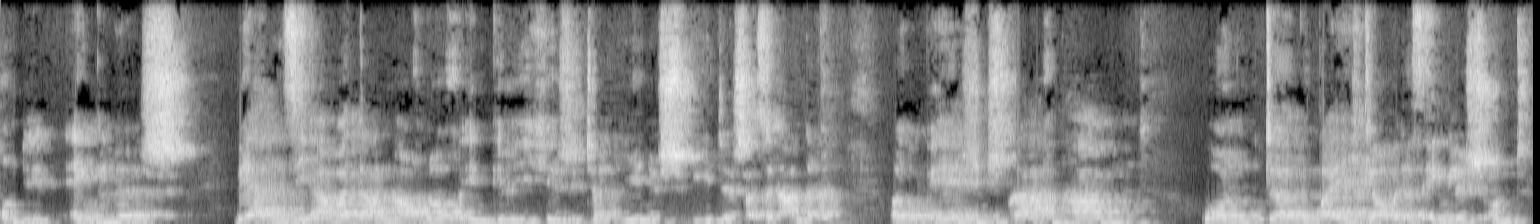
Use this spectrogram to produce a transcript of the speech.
und in Englisch, werden sie aber dann auch noch in Griechisch, Italienisch, Schwedisch, also in anderen europäischen Sprachen haben. Und äh, wobei ich glaube, dass Englisch und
